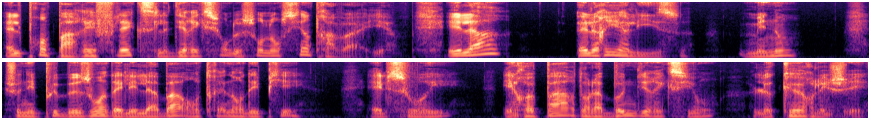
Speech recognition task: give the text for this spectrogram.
elle prend par réflexe la direction de son ancien travail. Et là, elle réalise Mais non, je n'ai plus besoin d'aller là-bas en traînant des pieds. Elle sourit et repart dans la bonne direction, le cœur léger.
